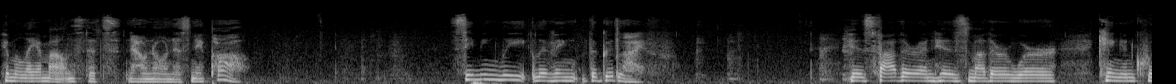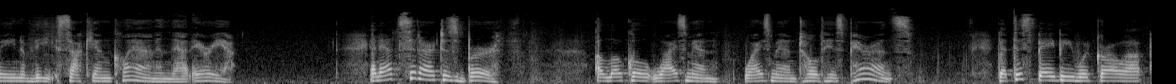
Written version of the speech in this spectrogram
Himalaya mountains that's now known as Nepal. Seemingly living the good life. His father and his mother were king and queen of the Sakyan clan in that area. And at Siddhartha's birth, a local wise man, wise man told his parents that this baby would grow up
